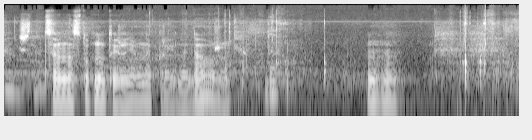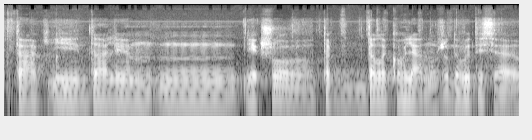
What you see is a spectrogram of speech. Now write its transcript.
Конечно. Це наступного тижня вони прийдуть, да, вже? Да. Так, і далі, м, якщо так далекоглядно вже дивитися,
